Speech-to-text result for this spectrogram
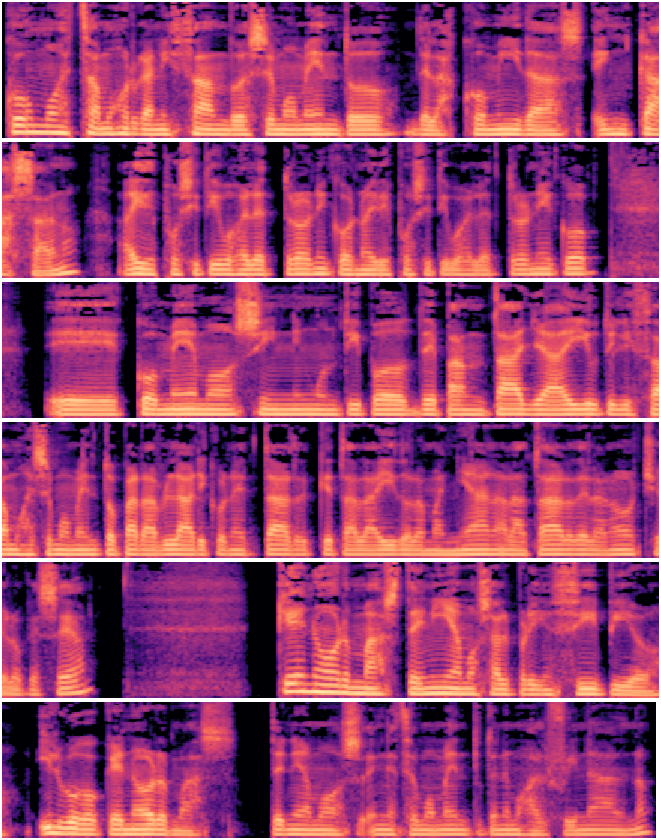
cómo estamos organizando ese momento de las comidas en casa, ¿no? Hay dispositivos electrónicos, no hay dispositivos electrónicos, eh, comemos sin ningún tipo de pantalla y utilizamos ese momento para hablar y conectar qué tal ha ido la mañana, la tarde, la noche, lo que sea. ¿Qué normas teníamos al principio y luego qué normas teníamos en este momento, tenemos al final, ¿no?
